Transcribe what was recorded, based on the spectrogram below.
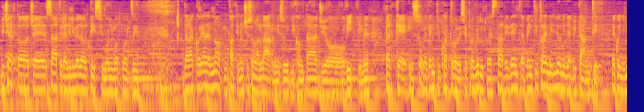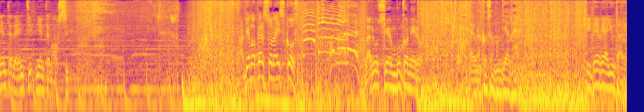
Di certo c'è satira di livello altissimo in World War Z. Dalla Corea del Nord infatti non ci sono allarmi su di contagi o vittime perché in sole 24 ore si è provveduto a estrarre i denti a 23 milioni di abitanti e quindi niente denti, niente morsi. Abbiamo perso la East Coast. La Russia è un buco nero. È una cosa mondiale. Ci deve aiutare.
